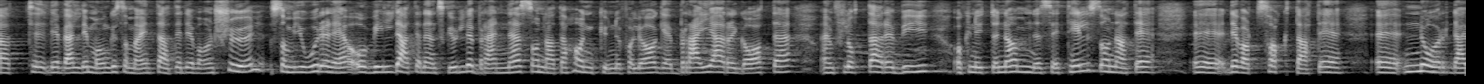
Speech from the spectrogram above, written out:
at det er veldig mange som mente at det var han sjøl som gjorde det, og ville at den skulle brenne, sånn at han kunne få lage bredere gate, en flottere by, og knytte navnet sitt til. Sånn at det, det ble sagt at det, når de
